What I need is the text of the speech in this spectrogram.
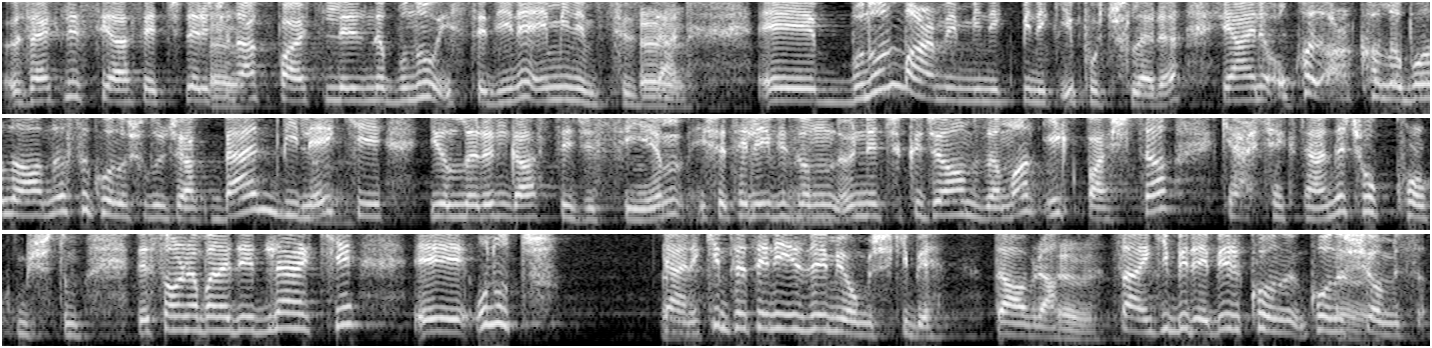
Özellikle siyasetçiler için Evet. AK Partilerin de bunu istediğine eminim sizden. Evet. E, bunun var mı minik minik ipuçları? Yani o kadar kalabalığa nasıl konuşulacak? Ben bile ki yılların gazetecisiyim. İşte televizyonun önüne çıkacağım zaman ilk başta gerçekten de çok korkmuştum. Ve sonra bana dediler ki e, unut. Yani kimse seni izlemiyormuş gibi davran. Evet. Sanki birebir konu, konuşuyormuşsun.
